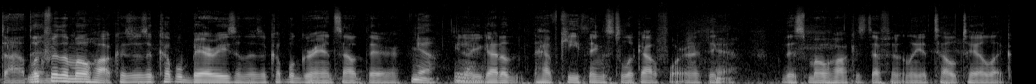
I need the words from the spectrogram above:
dialed Look in. for the Mohawk because there's a couple berries and there's a couple grants out there. Yeah. You know, Yeah. you got to have key things to look out for. And I think Yeah. This Mohawk is definitely a telltale, like,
